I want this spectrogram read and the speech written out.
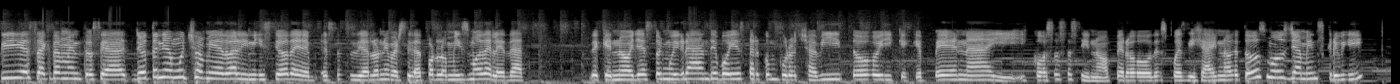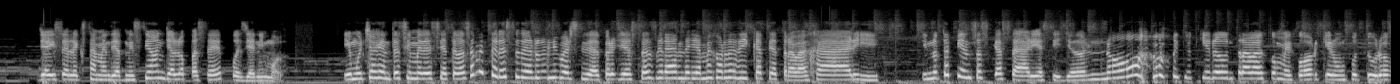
Sí, exactamente. O sea, yo tenía mucho miedo al inicio de estudiar la universidad por lo mismo de la edad. De que no, ya estoy muy grande, voy a estar con puro chavito y que qué pena y, cosas así, ¿no? Pero después dije, ay, no, de todos modos ya me inscribí, ya hice el examen de admisión, ya lo pasé, pues ya ni modo. Y mucha gente sí me decía, te vas a meter a estudiar la universidad, pero ya estás grande, ya mejor dedícate a trabajar y, y no te piensas casar y así. Yo, no, yo quiero un trabajo mejor, quiero un futuro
